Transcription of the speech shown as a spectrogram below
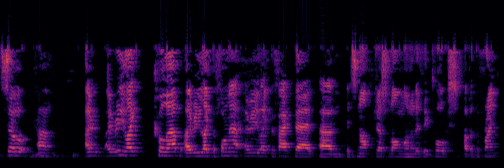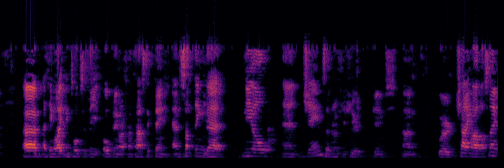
so um, I I really like Colab. I really like the format. I really like the fact that um, it's not just long monolithic talks up at the front. Um, I think lightning talks at the opening are a fantastic thing, and something that Neil and James, I don't know if you're here, James, um, were chatting about last night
